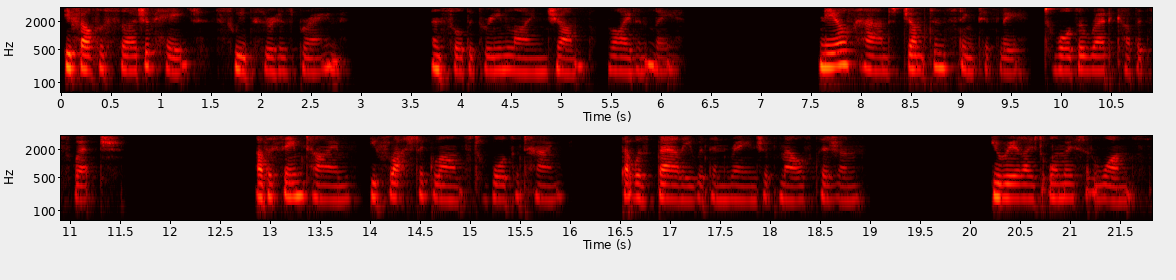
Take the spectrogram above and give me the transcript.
He felt a surge of hate sweep through his brain and saw the green line jump violently. Neil's hand jumped instinctively towards a red covered switch. At the same time, he flashed a glance towards a tank that was barely within range of Mel's vision. He realized almost at once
